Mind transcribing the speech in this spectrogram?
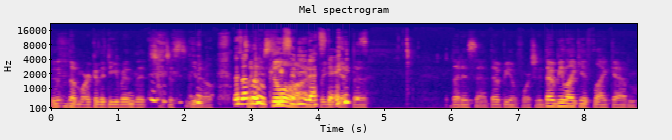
the, mark of the demon that just you know. there's a it's like little piece still of you alive, that stays. you get the. That is sad. That would be unfortunate. That would be like if like um,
